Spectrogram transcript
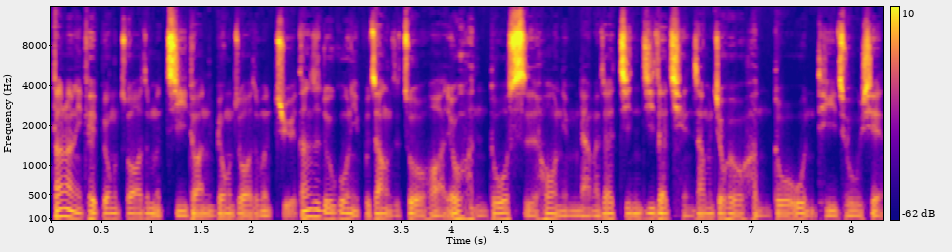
当然，你可以不用做到这么极端，你不用做到这么绝。但是，如果你不这样子做的话，有很多时候你们两个在经济、在钱上面就会有很多问题出现。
